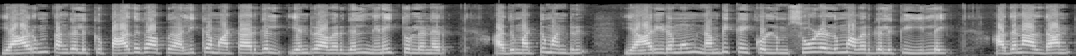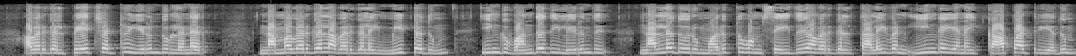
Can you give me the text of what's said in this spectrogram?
யாரும் தங்களுக்கு பாதுகாப்பு அளிக்க மாட்டார்கள் என்று அவர்கள் நினைத்துள்ளனர். அது மட்டுமன்று யாரிடமும் நம்பிக்கை கொள்ளும் சூழலும் அவர்களுக்கு இல்லை. அதனால்தான் அவர்கள் பேச்சற்று இருந்துள்ளனர். நம்மவர்கள் அவர்களை மீட்டதும் இங்கு வந்ததிலிருந்து நல்லதொரு மருத்துவம் செய்து அவர்கள் தலைவன் ஈங்கையனை காப்பாற்றியதும்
